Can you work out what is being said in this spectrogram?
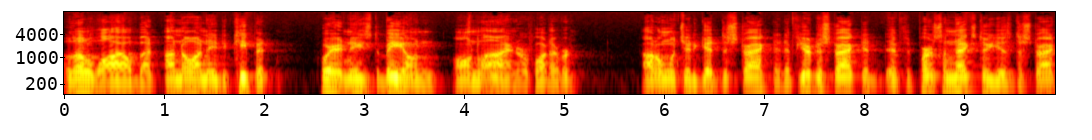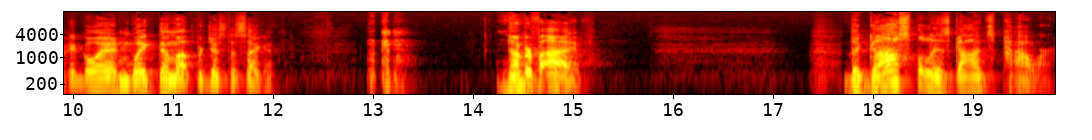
a little while, but I know I need to keep it where it needs to be on online or whatever. I don't want you to get distracted. If you're distracted, if the person next to you is distracted, go ahead and wake them up for just a second. Number five, the gospel is God's power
